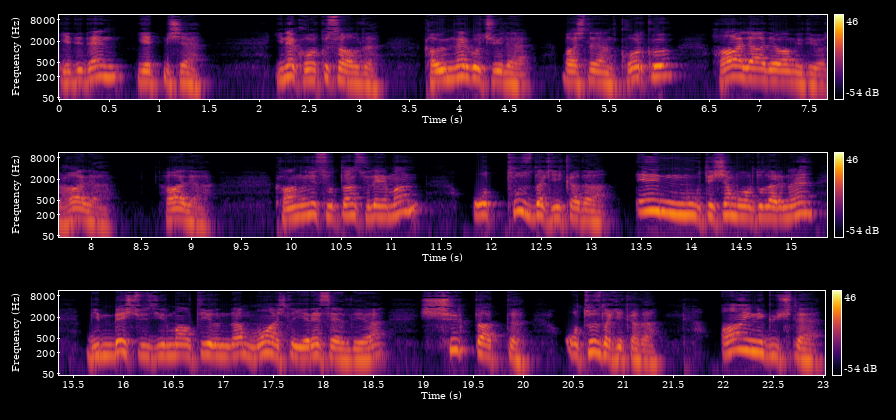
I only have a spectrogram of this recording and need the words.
7'den 70'e. Yine korku saldı. Kavimler göçüyle başlayan korku hala devam ediyor. Hala. Hala. Kanuni Sultan Süleyman 30 dakikada en muhteşem ordularını 1526 yılında Muaş'la yere seldi ya. Şırk da attı 30 dakikada. Aynı güçle,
